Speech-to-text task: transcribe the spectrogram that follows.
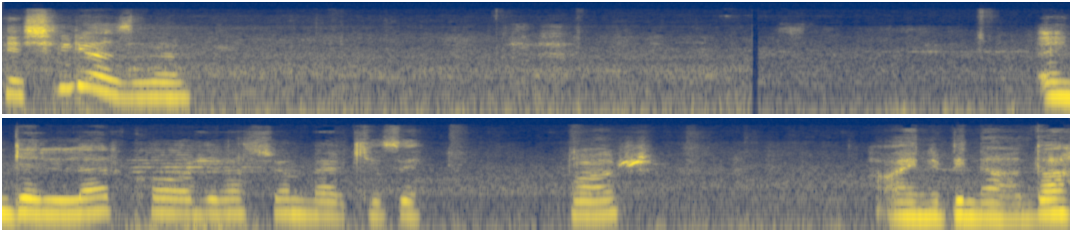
Yeşil gözlü. Engelliler Koordinasyon Merkezi var. Aynı binada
